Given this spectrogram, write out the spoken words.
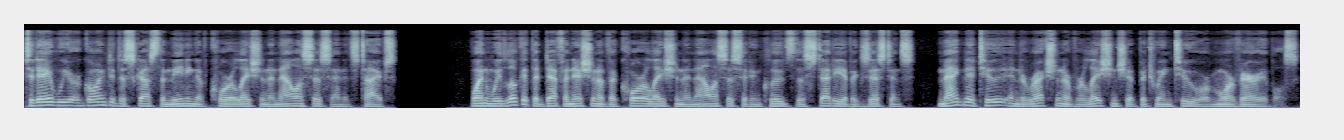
Today we are going to discuss the meaning of correlation analysis and its types. When we look at the definition of the correlation analysis it includes the study of existence, magnitude and direction of relationship between two or more variables.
